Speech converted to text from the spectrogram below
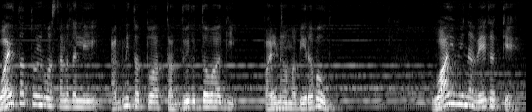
ವಾಯುತತ್ವ ಇರುವ ಸ್ಥಳದಲ್ಲಿ ಅಗ್ನಿತತ್ವ ತದ್ವಿರುದ್ಧವಾಗಿ ಪರಿಣಾಮ ಬೀರಬಹುದು. ವಾಯುವಿನ ವೇಗಕ್ಕೆ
